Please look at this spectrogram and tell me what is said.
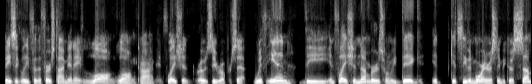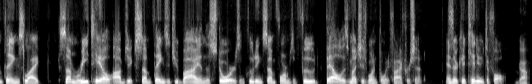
basically for the first time in a long, long time, inflation rose 0%. Within the inflation numbers, when we dig, it gets even more interesting because some things like some retail objects, some things that you buy in the stores, including some forms of food, fell as much as 1.5%. And they're continuing to fall. Yeah.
